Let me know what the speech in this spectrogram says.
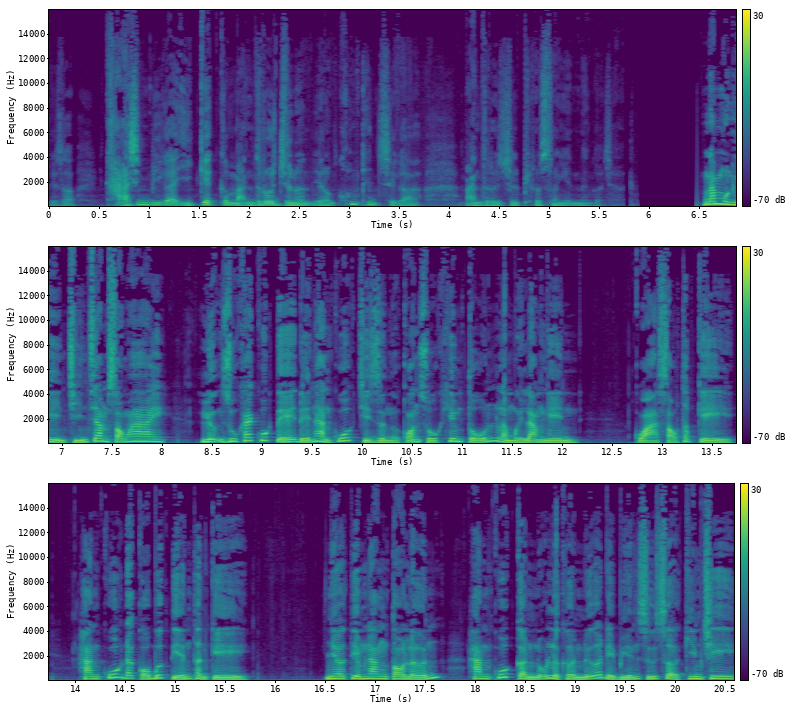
그래서 가심비가 있게끔 만들어주는 이런 콘텐츠가 만들어질 필요성이 있는 거죠. Năm 1962, lượng du khách quốc tế đến Hàn Quốc chỉ dừng ở con số khiêm tốn là 15.000. Qua 6 thập kỷ, Hàn Quốc đã có bước tiến thần kỳ. Nhờ tiềm năng to lớn, Hàn Quốc cần nỗ lực hơn nữa để biến xứ sở Kim Chi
